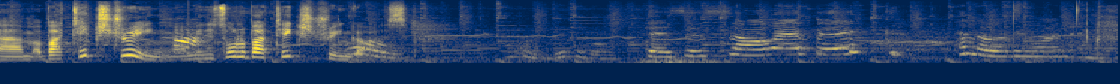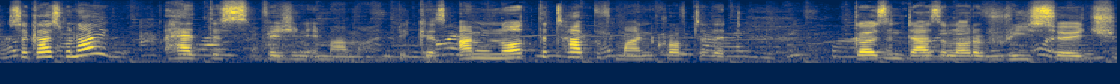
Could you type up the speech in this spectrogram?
um, about texturing. I mean, it's all about texturing, guys. This is so epic! Hello everyone. So guys, when I had this vision in my mind, because I'm not the type of Minecrafter that goes and does a lot of research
